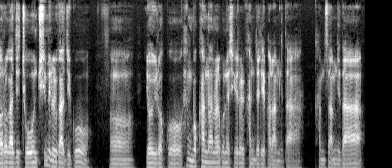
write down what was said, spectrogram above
여러 가지 좋은 취미를 가지고, 어, 여유롭고 행복한 날을 보내시기를 간절히 바랍니다. 감사합니다.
